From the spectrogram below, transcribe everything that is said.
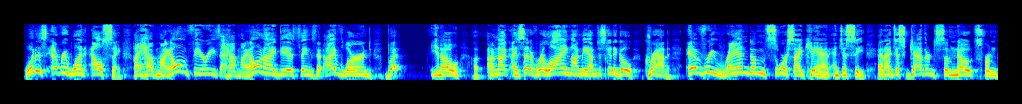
what does everyone else say? I have my own theories. I have my own ideas, things that I've learned, but you know, uh, I'm not, instead of relying on me, I'm just going to go grab every random source I can and just see. And I just gathered some notes from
